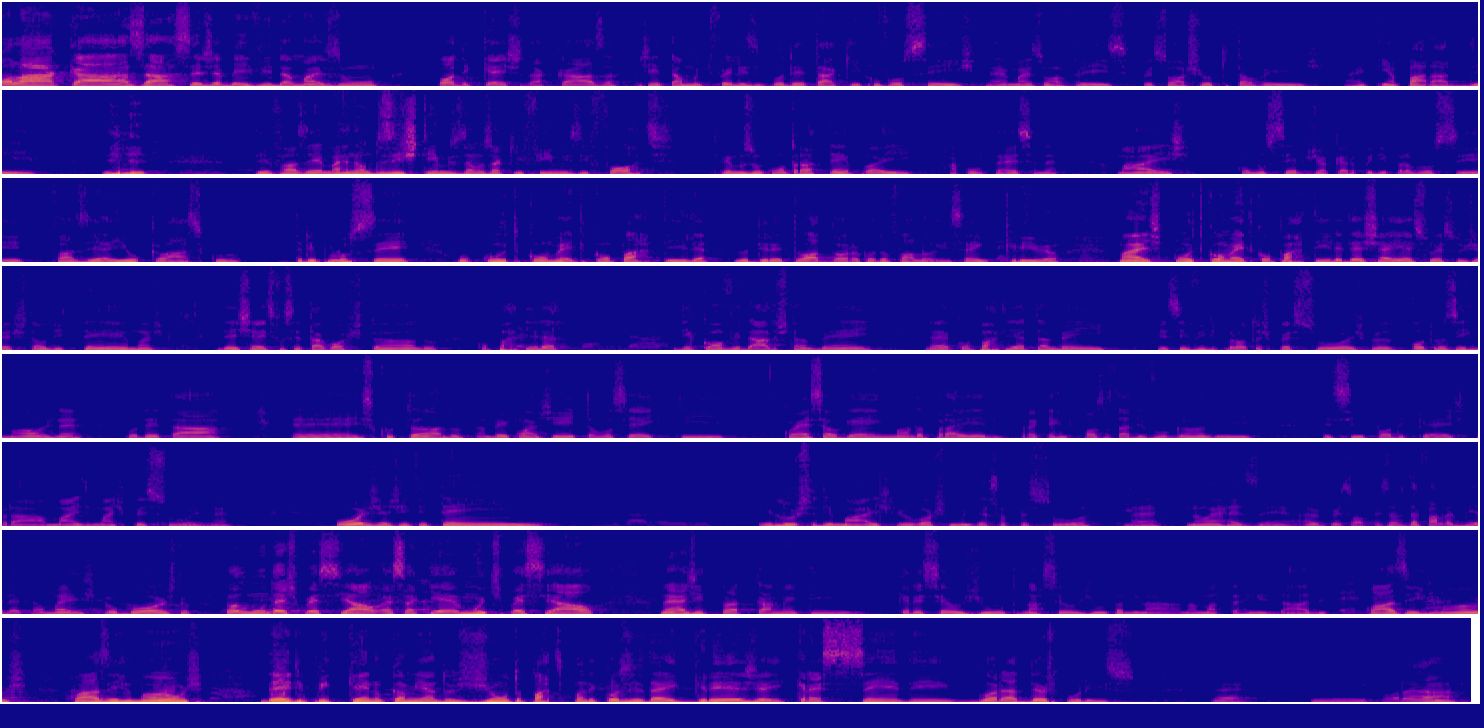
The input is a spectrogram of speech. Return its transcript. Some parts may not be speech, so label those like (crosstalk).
Olá, casa! Seja bem-vindo a mais um podcast da casa. A gente está muito feliz em poder estar aqui com vocês, né? Mais uma vez. O pessoal achou que talvez a gente tinha parado de, de, de fazer, mas não desistimos, estamos aqui firmes e fortes. Tivemos um contratempo aí, acontece, né? Mas, como sempre, já quero pedir para você fazer aí o clássico triplo C, o curte, comente e compartilha. Meu diretor adora quando eu falo isso, é incrível. Mas curte, comente e compartilha, deixa aí a sua sugestão de temas, deixa aí se você está gostando, compartilha De convidados. de convidados também, né? Compartilha também esse vídeo para outras pessoas, para outros irmãos, né? Poder estar escutando também com a gente. Então você aí que te conhece alguém, manda para ele, para que a gente possa estar divulgando e- esse podcast para mais e mais pessoas, né? Hoje a gente tem ilustre demais. Eu gosto muito dessa pessoa, né? Não é resenha. Aí o pessoal pensa, você fala direto, não, mas eu gosto. Todo mundo é especial. Essa aqui é muito especial, né? A gente praticamente cresceu junto, nasceu junto ali na, na maternidade, quase irmãos, quase irmãos, desde pequeno caminhando junto, participando de coisas da igreja e crescendo, e glória a Deus por isso, né? E fora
